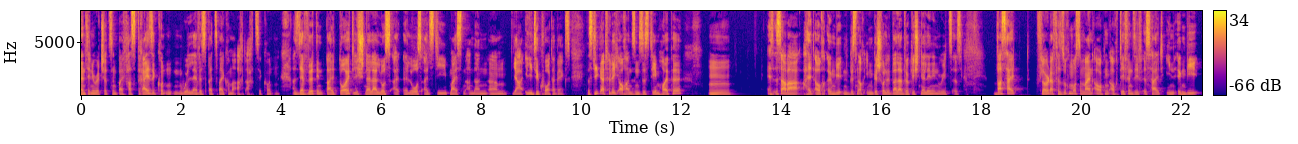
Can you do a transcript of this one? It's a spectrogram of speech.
Anthony Richardson bei fast drei Sekunden und Will Levis bei 2,88 Sekunden. Also der wird den Ball deutlich schneller los, äh, los als die meisten anderen ähm, ja, Elite-Quarterbacks. Das liegt natürlich auch an diesem System Heupel. Mm, es ist aber halt auch irgendwie ein bisschen auch ihm geschuldet, weil er wirklich schnell in den Reads ist. Was halt Florida versuchen muss in meinen Augen auch defensiv ist halt ihn irgendwie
